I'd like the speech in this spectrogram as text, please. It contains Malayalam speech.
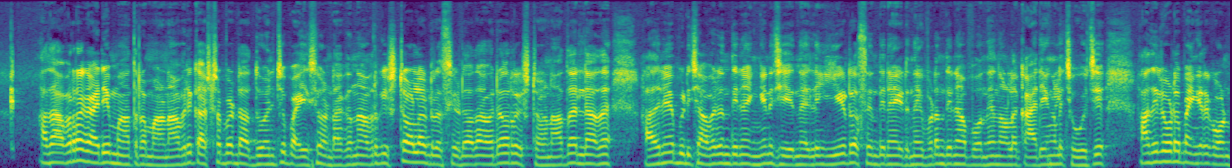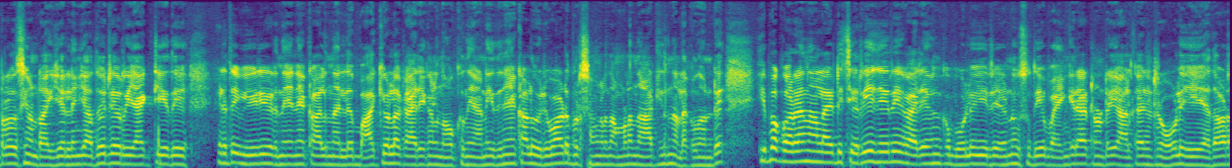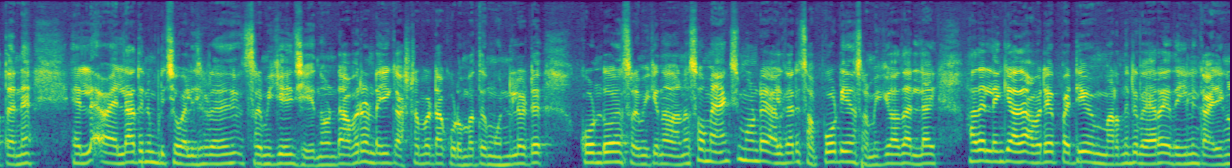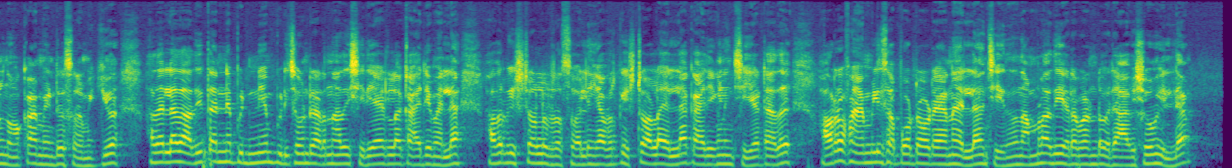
അത് അവരുടെ കാര്യം മാത്രമാണ്. അവർ കഷ്ടപ്പെട്ട് അധ്വാനിച്ച് പൈസ ഉണ്ടാക്കുന്ന അവർക്ക് ഇഷ്ടമുള്ള ഡ്രസ്സ് ഇടും. അത് അവരവരുടെ ഇഷ്ടമാണ്. അതല്ലാതെ അതിനെ പിടിച്ച് അവരെന്തിനാ ഇങ്ങനെ ചെയ്യുന്നത് അല്ലെങ്കിൽ ഈ ഡ്രസ്സ് എന്തിനാണ് ഇടുന്നത് ഇവിടെ എന്തിനാണ് പോകുന്നത് എന്നുള്ള കാര്യങ്ങൾ ചോദിച്ച് അതിലൂടെ ഭയങ്കര കോൺട്രവേഴ്സി ഉണ്ടാക്കി. അല്ലെങ്കിൽ അതൊരു റിയാക്ട് ചെയ്ത് എടുത്ത് വീഡിയോ ഇടുന്നതിനേക്കാൾ നല്ലത് ബാക്കിയുള്ള കാര്യങ്ങൾ നോക്കുന്നതാണ്. ഇതിനേക്കാൾ ഒരുപാട് പ്രശ്നങ്ങൾ നമ്മുടെ നാട്ടിൽ നടക്കുന്നുണ്ട്. ഇപ്പോൾ കുറേ നാളായിട്ട് ചെറിയ ചെറിയ കാര്യങ്ങൾക്ക് പോലും ഈ രേണു സുധിയെ ഭയങ്കരമായിട്ടുണ്ട്. ഈ ആൾക്കാർ ട്രോൾ ചെയ്യുക അതോടെ തന്നെ എല്ലാ എല്ലാത്തിനും പിടിച്ച് വലിച്ചിടാൻ ശ്രമിക്കുകയും ചെയ്യുന്നുണ്ട്. അവരുണ്ടെങ്കിൽ കഷ്ടപ്പെട്ട കുടുംബത്തെ മുന്നിലോട്ട് കൊണ്ടുപോകാൻ ശ്രമിക്കുന്നതാണ്. സോ മാക്സിമം ഉണ്ട് ആൾക്കാർ സപ്പോർട്ട് ചെയ്യാൻ ശ്രമിക്കുക. അതല്ല അതല്ലെങ്കിൽ അത് അവരെ പറ്റി മറന്നിട്ട് വേറെ ഏതെങ്കിലും കാര്യങ്ങൾ നോക്കാൻ വേണ്ടി ശ്രമിക്കുക. അതല്ലാതെ അതിൽ തന്നെ പിന്നെയും പിടിച്ചുകൊണ്ട് കിടന്നാൽ അത് ശരിയായിട്ടുള്ള കാര്യമല്ല. അവർക്ക് ഇഷ്ടമുള്ള ഡ്രസ്സോ അല്ലെങ്കിൽ അവർക്ക് ഇഷ്ടമുള്ള എല്ലാ കാര്യങ്ങളും ചെയ്യട്ടെ. അത് അവരുടെ ഫാമിലി സപ്പോർട്ടോടെയാണ് എല്ലാം ചെയ്യുന്നത്. നമ്മളത് ഇടപെടേണ്ട ഒരു ആവശ്യവും ഇല്ല.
